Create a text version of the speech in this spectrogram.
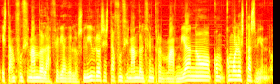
¿Están funcionando la Feria de los Libros? ¿Está funcionando el Centro Hernandiano? ¿Cómo, cómo lo estás viendo?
